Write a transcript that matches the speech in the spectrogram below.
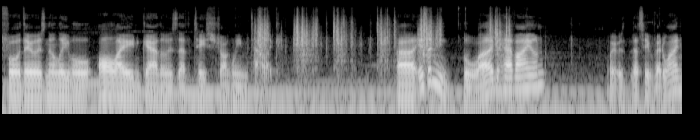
for there is no label. All I gather is that it tastes strongly metallic. Uh, isn't blood have iron? Wait, was that say red wine?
